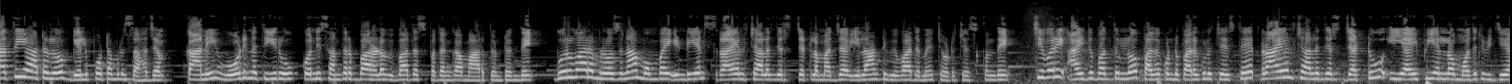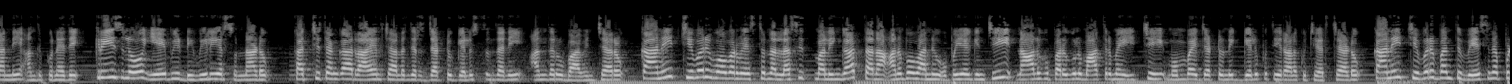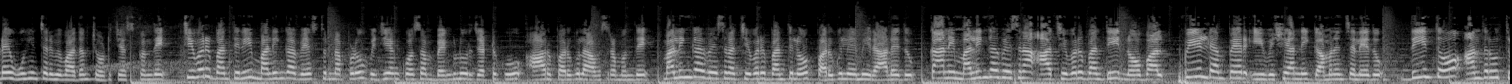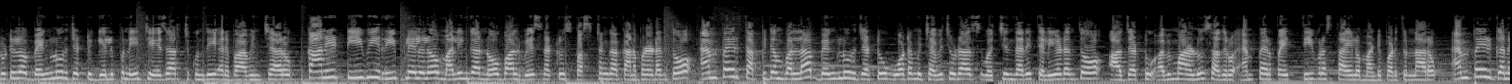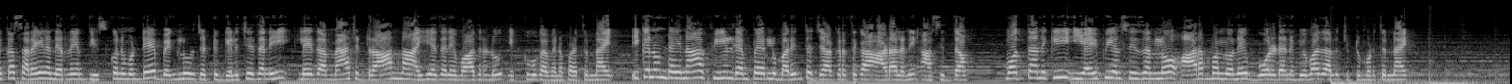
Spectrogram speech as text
ప్రతి ఆటలో గెలుపోటములు సహజం. కానీ ఓడిన తీరు కొన్ని సందర్భాలలో వివాదాస్పదంగా మారుతుంటుంది. గురువారం రోజున ముంబై ఇండియన్స్ రాయల్ ఛాలెంజర్స్ జట్ల మధ్య ఇలాంటి వివాదమే చోటు చేసుకుంది. చివరి ఐదు బంతుల్లో పదకొండు పరుగులు చేస్తే రాయల్ ఛాలెంజర్స్ జట్టు ఈ ఐపీఎల్లో మొదటి విజయాన్ని అందుకునేది. క్రీజ్లో ఏబీ డివిలియర్స్ ఉన్నాడు. ఖచ్చితంగా రాయల్ ఛాలెంజర్స్ జట్టు గెలుస్తుందని అందరూ భావించారు. కానీ చివరి ఓవర్ వేస్తున్న లసిత్ మలింగ తన అనుభవాన్ని ఉపయోగించి నాలుగు పరుగులు మాత్రమే ఇచ్చి ముంబై జట్టుని గెలుపు తీరాలకు చేర్చాడు. కానీ చివరి బంతి వేసినప్పుడే ఊహించని వివాదం చోటు చేసుకుంది. చివరి బంతిని మలింగ వేస్తున్నప్పుడు విజయం కోసం బెంగళూరు జట్టుకు ఆరు పరుగుల అవసరం ఉంది. మలింగ వేసిన చివరి బంతిలో పరుగులేమీ రాలేదు. కానీ మలింగ వేసిన ఆ చివరి బంతి నోబాల్ ఫీల్డ్ ఎంపైర్ ఈ విషయాన్ని గమనించలేదు. దీంతో అందరూ త్రుటిలో బెంగళూరు జట్టు గెలుపుని చేజార్చుకుంది అని భావించారు. కానీ టీవీ రీప్లేలలో మలింగ నోబాల్ వేసినట్లు స్పష్టంగా కనపడడంతో ఎంపైర్ తప్పిదం వల్ల బెంగళూరు జట్టు ఓటమి చవిచూడాల్సి వచ్చిందని తెలియడంతో ఆ జట్టు అభిమానులు సదరు ఎంపైర్ పై తీవ్ర స్థాయిలో మండిపడుతున్నారు. ఎంపైర్ గనక సరైన నిర్ణయం తీసుకుని ఉంటే బెంగళూరు జట్టు గెలిచేదని లేదా మ్యాచ్ డ్రా అన్నా అయ్యేదనే వాదనలు ఎక్కువగా వినపడుతున్నాయి. ఇక నుండైనా ఫీల్డ్ ఎంపైర్లు మరింత జాగ్రత్తగా ఆడాలని ఆశిద్దాం. మొత్తానికి ఈ ఐపీఎల్ సీజన్లో ఆరంభంలోనే బోలెడని వివాదాలు చుట్టుముడుతున్నాయి.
